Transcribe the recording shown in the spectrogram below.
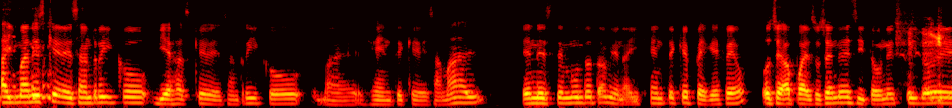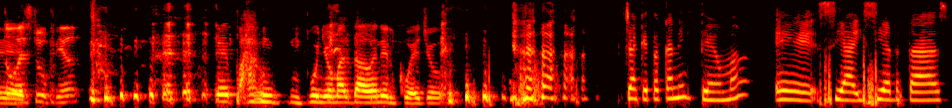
hay manes que besan rico, viejas que besan rico, gente que besa mal. En este mundo también hay gente que pegue feo. O sea, para eso se necesita un estilo de, Todo estúpido. de, pa, un, un puño mal dado en el cuello. Ya que tocan el tema, eh, si hay ciertas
